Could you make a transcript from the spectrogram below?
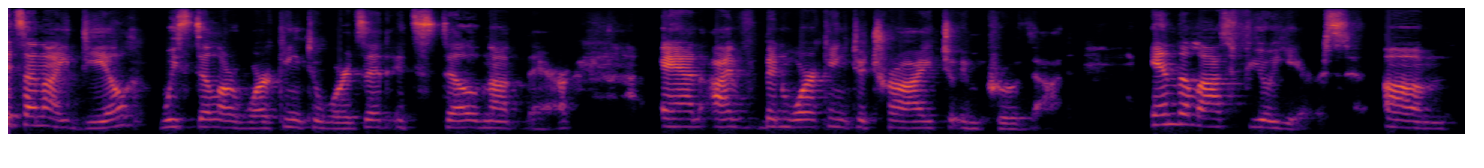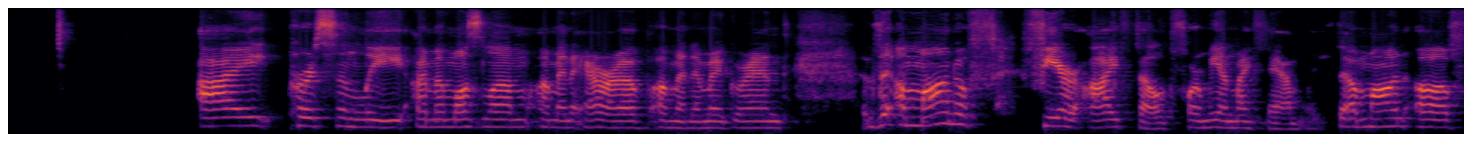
it's an ideal. We still are working towards it. It's still not there. And I've been working to try to improve that. In the last few years, um, I personally, I'm a Muslim, I'm an Arab, I'm an immigrant. The amount of fear I felt for me and my family, the amount of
